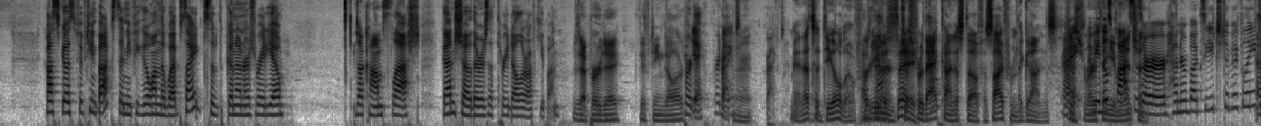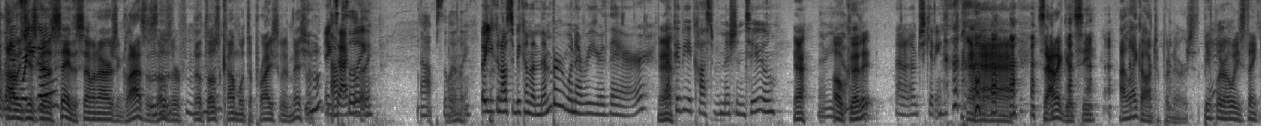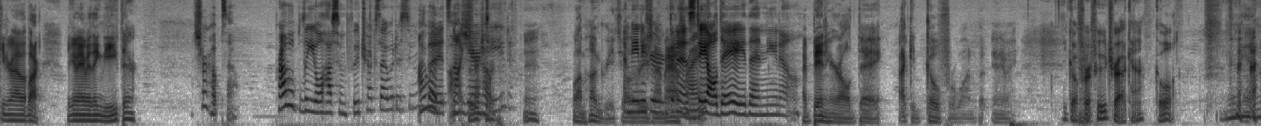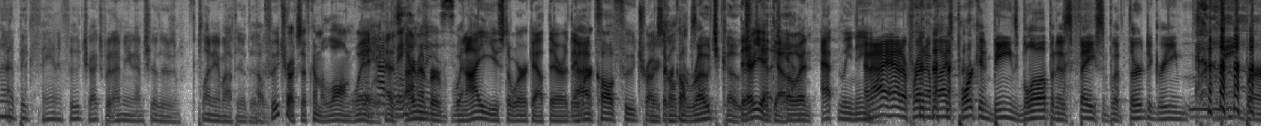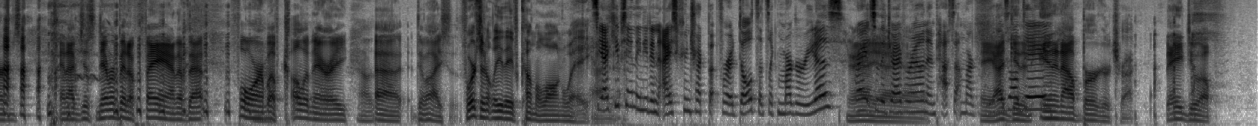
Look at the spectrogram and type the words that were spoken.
Cost goes 15 bucks. And if you go on the website, so the gunownersradio.com slash gun show, there is a $3 off coupon Is that per day? Fifteen dollars per Yeah, day. per day. Correct. All right. Correct. Man, that's a deal though for was gonna even say. just for that kind of stuff. Aside from the guns, Right. just from I mean, everything those you classes mentioned. are 100 bucks each typically, At depending I on was where you just go. going to say the seminars and classes; those are Mm-hmm. th- those come with the price of admission. Exactly. Absolutely. Absolutely. But you can also become a member whenever you're there. Yeah. That could be a cost of admission too. Yeah. There you oh, go. could it? I don't know. I'm just kidding. Sounded good. See, I like entrepreneurs. People are always thinking you're out of the box. You gonna have anything to eat there? Sure hope so. Probably you'll have some food trucks, I would assume, I but it's not sure hope. guaranteed. Yeah. Well, I'm hungry. It's I mean, if you're gonna stay all day, then you know. I've been here all day. I could go for one, but anyway. You go for a food truck, huh? Cool. Yeah, I'm not a big fan of food trucks, but I mean, I'm sure there's plenty of them out there that Oh, are- food trucks have come a long way. have As- come I a long remember ways. when I used to work out there, they That's- weren't called food trucks. they're were called called roach coach. There you Coach, go, yeah. and aptly named. And I had a friend of mine's pork and beans blow up in his face and put third degree meat burns. And I've just never been a fan of that form of culinary uh, devices. Fortunately, they've come a long way. See, I keep saying they need an ice cream truck, but for adults, that's like margaritas, Yeah, right? So they drive yeah, around yeah. and pass out margaritas Hey, I'd all get an day. In and Out burger truck. They do a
